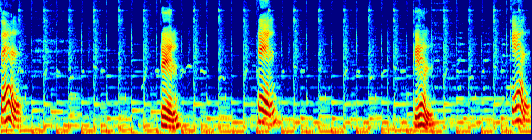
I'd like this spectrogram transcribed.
cell tell tell kel. Kel.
